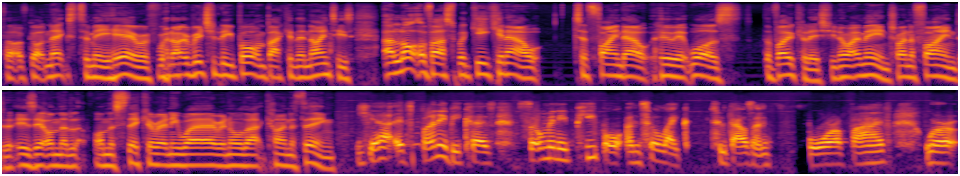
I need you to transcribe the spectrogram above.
that I've got next to me here of when I originally bought them back in the 90s. A lot of us were geeking out to find out who it was. The vocalist, you know what I mean? Trying to find is it on the on the sticker anywhere and all that kind of thing. Yeah, it's funny because so many people until like 2004 or 5 were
